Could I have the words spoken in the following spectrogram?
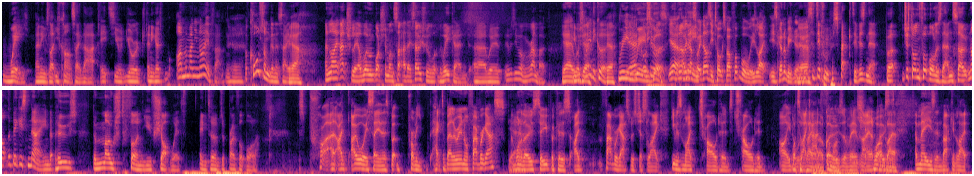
"we," and he was like, "You can't say that. It's you're you're." And he goes, "I'm a Man United fan. Yeah. Of course I'm going to say Yeah. that." And like, actually, I went and watched him on Saturday Social at the weekend uh, with who was he on Rambo? Yeah, he was, was, yeah. really good. Yeah. Really, yeah, of really course he good. was. Yeah, You know I mean, what that's what he does. He talks about football. He like he's going to be good. Yeah. It's a different perspective, isn't it? But just on footballers then. So not the biggest name, but who's the most fun you've shot with in terms of pro footballer? It's pro- I, I always say this, but probably Hector Bellerin or Fabregas, Yeah. one of those two, because I Fabregas was just like he was my childhood childhood idol. What a like player, I had though, photos of him. Like, What a player. Amazing back in like.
